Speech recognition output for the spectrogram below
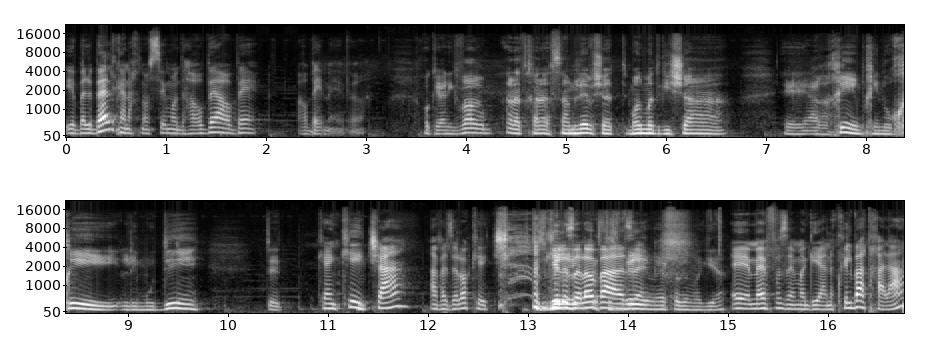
יבלבל, כי אנחנו עושים עוד הרבה הרבה הרבה מעבר. אוקיי, אני כבר על ההתחלה שם לב שאת מאוד מדגישה אה, ערכים, חינוכי, לימודי. ת- כן, קיץ', אה? אבל זה לא קיץ'. כאילו, זה לא אז בזה. תסבירי מאיפה זה מגיע. אה, מאיפה זה מגיע? נתחיל בהתחלה?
